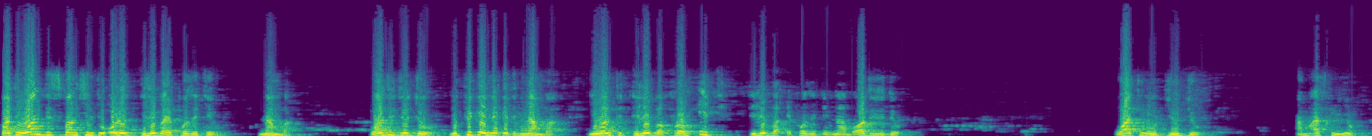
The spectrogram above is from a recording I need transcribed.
but we want this function to always deliver a positive number. What did you do? You pick a negative number, you want to deliver from it, deliver a positive number. What did you do? What would you do? I'm asking you.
